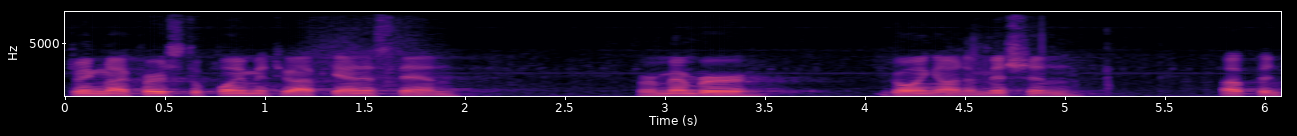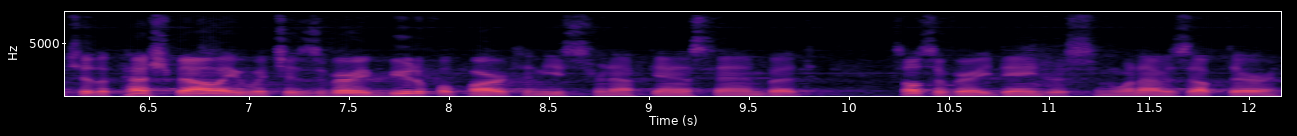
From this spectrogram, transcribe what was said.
During my first deployment to Afghanistan, I remember going on a mission up into the Pesh Valley, which is a very beautiful part in eastern Afghanistan, but it's also very dangerous. And when I was up there,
